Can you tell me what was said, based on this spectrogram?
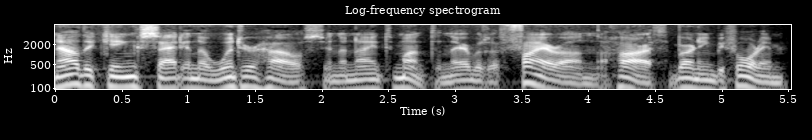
Now the king sat in the winter house in the ninth month, and there was a fire on the hearth burning before him.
